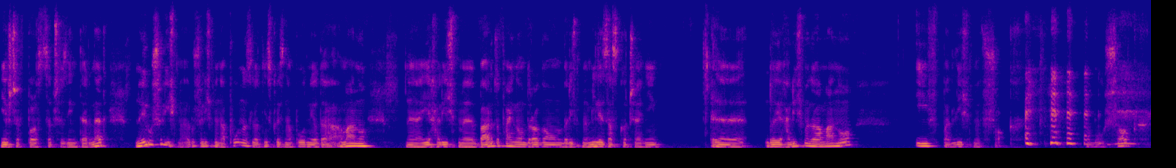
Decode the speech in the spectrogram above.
jeszcze w Polsce przez internet. No i ruszyliśmy. Ruszyliśmy na północ, lotnisko jest na południe od Amanu. E, jechaliśmy bardzo fajną drogą, byliśmy mile zaskoczeni. E, dojechaliśmy do Amanu i wpadliśmy w szok. To był szok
